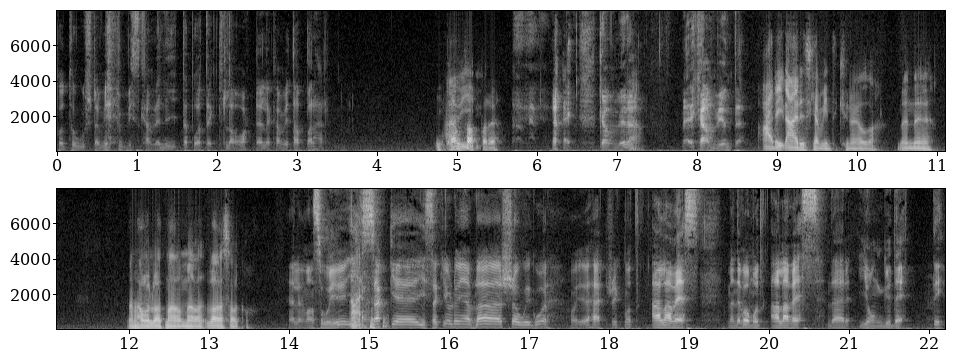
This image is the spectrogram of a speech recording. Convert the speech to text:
på torsdag? Visst kan vi lita på att det är klart eller kan vi tappa det här? Vi kan nej, tappa det. nej, kan vi det? Ja. Nej, det kan vi inte. Nej det, nej, det ska vi inte kunna göra. Men eh, man har väl varit med om värre saker. Eller man såg ju Isak, eh, Isak gjorde en jävla show igår. Var ju hattrick mot Alaves. Men det var mot Alaves där John Guidetti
